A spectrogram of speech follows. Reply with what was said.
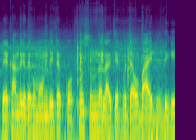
তো এখান থেকে দেখো মন্দিরটা কত সুন্দর লাগছে। এরপর যাব বাইরের দিকে।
